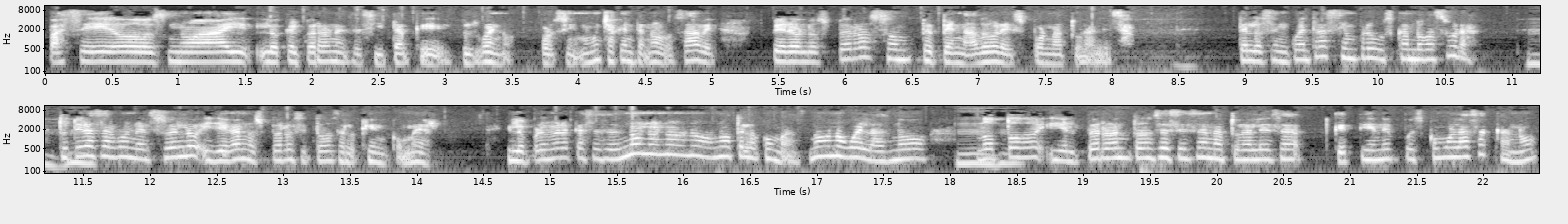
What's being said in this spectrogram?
paseos, no hay lo que el perro necesita, que, pues bueno, por si mucha gente no lo sabe, pero los perros son pepenadores por naturaleza. Te los encuentras siempre buscando basura. Tú tiras algo en el suelo y llegan los perros y todos se lo quieren comer y lo primero que haces es, no, no, no, no, no te lo comas, no, no huelas, no, no todo, y el perro entonces esa naturaleza que tiene, pues, ¿cómo la saca, no?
